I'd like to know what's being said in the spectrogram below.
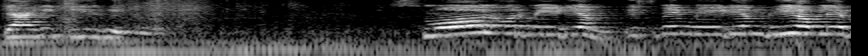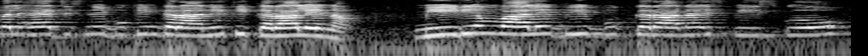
क्या ही चीज़ भेजी है। स्मॉल और मीडियम इसमें मीडियम भी अवेलेबल है, जिसने बुकिंग करानी थी, करा लेना। मीडियम वाले भी बुक कराना इस पीस को।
